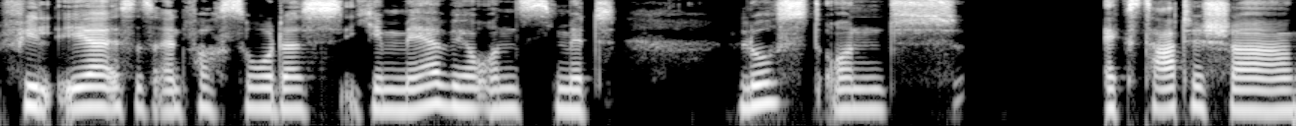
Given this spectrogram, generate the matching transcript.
viel eher ist es einfach so, dass je mehr wir uns mit Lust und ekstatischer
